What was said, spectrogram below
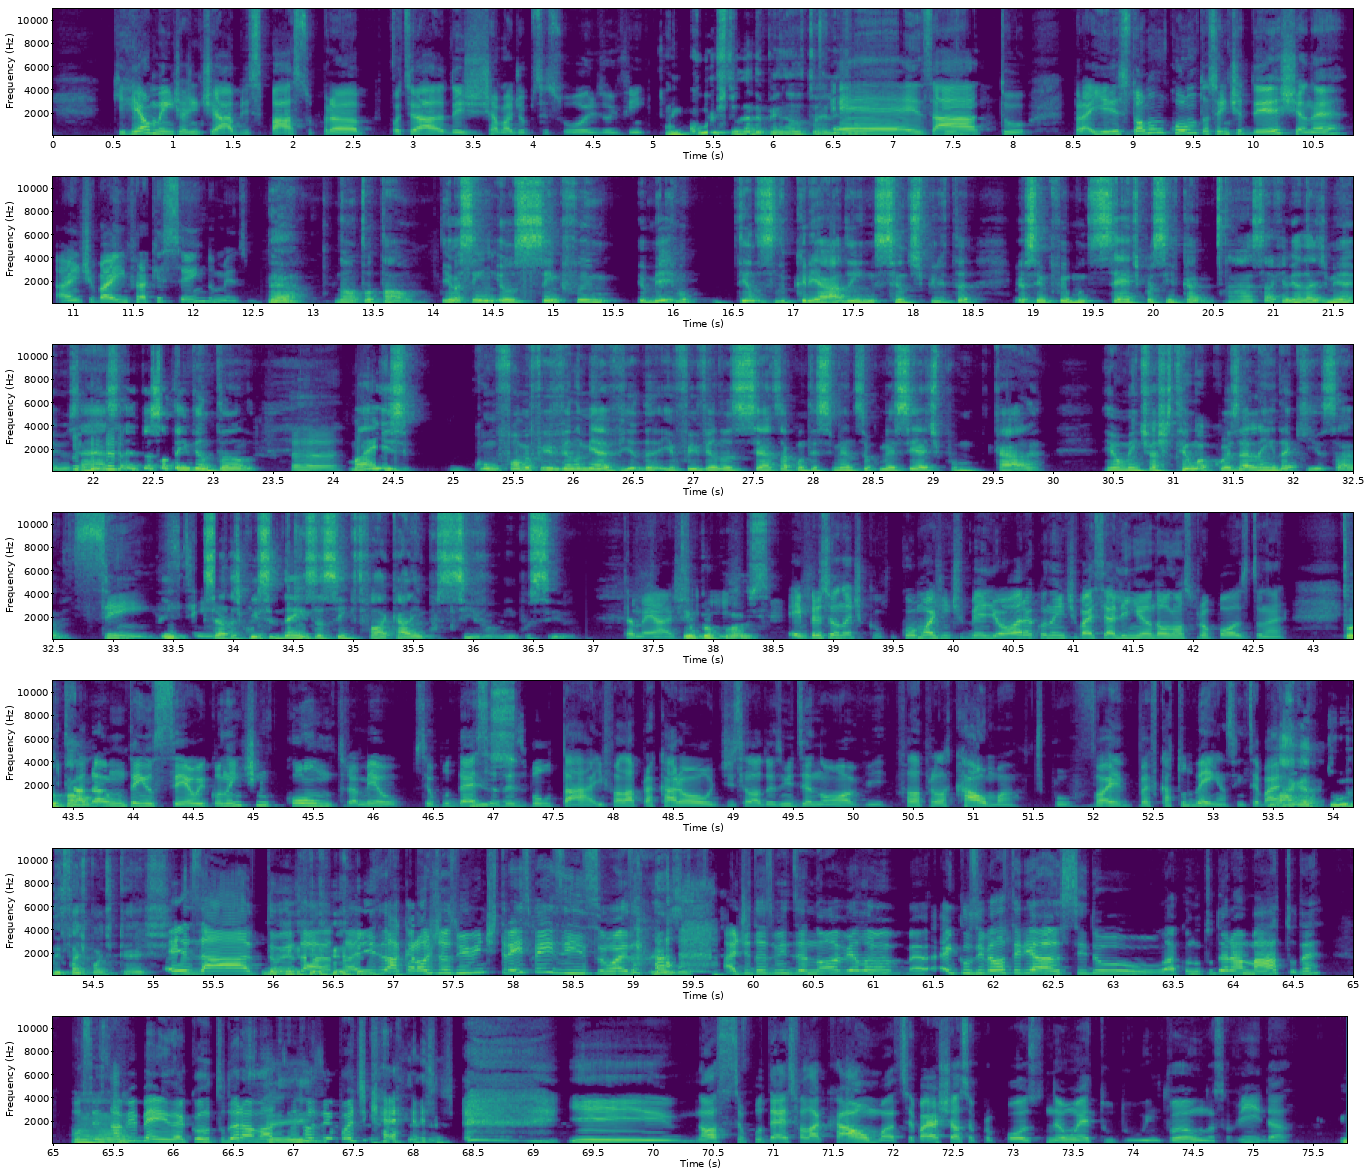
que realmente a gente abre espaço para pode ser, ah, desde chamar de obsessores, ou enfim. Um custo, né? Dependendo da tua religião. É, exato. É. Pra, e eles tomam conta, se a gente deixa, né? A gente vai enfraquecendo mesmo. É, não, total. Eu, assim, eu sempre fui. Eu mesmo tendo sido criado em centro espírita, eu sempre fui muito cético, assim, ficar. Ah, será que é verdade mesmo? Ah, o pessoal tá inventando. Uhum. Mas conforme eu fui vivendo a minha vida e fui vendo certos acontecimentos, eu comecei a, tipo, cara, realmente eu acho que tem uma coisa além daqui, sabe? Sim, tem sim. certas coincidências, assim, que tu fala, cara, é impossível, é impossível. Também acho. Tem um propósito. É impressionante como a gente melhora quando a gente vai se alinhando ao nosso propósito, né? Total. cada um tem o seu, e quando a gente encontra, meu, se eu pudesse Isso. às vezes voltar e falar pra Carol de, sei lá, 2019, falar pra ela, calma, tipo, vai, vai ficar tudo bem, assim, você vai... Larga tudo e faz podcast. Exato, exato. Aí a Carol de 2023 fez isso, mas a de 2019, ela, é, inclusive, ela teria sido lá quando tudo era mato, né? Você uhum. sabe bem, né? Quando tudo era mato, você fazia podcast. e, nossa, se eu pudesse falar, calma, você vai achar seu propósito, não é tudo em vão na sua vida.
